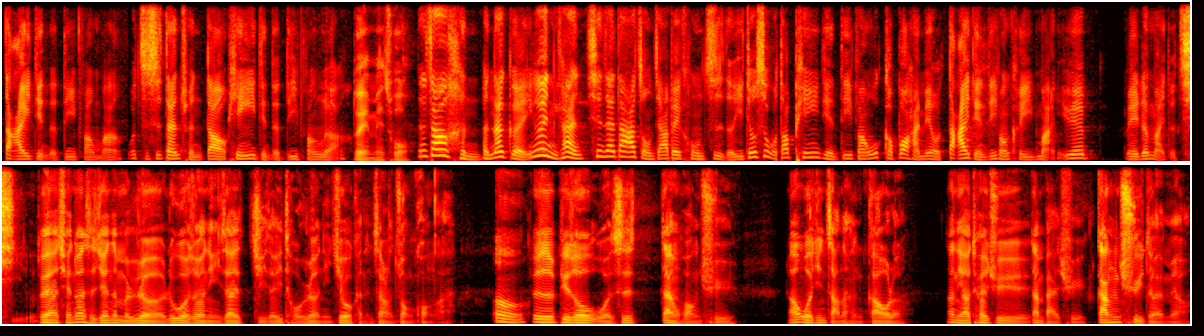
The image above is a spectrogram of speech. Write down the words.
大一点的地方吗？我只是单纯到偏一点的地方了啊。对，没错。那这样很很那个欸，因为你看现在大家总价被控制的，也就是我到偏一点的地方，我搞不好还没有大一点的地方可以买，因为没人买得起了。对啊，前段时间那么热，如果说你在挤着一头热，你就有可能这样的状况啊。嗯，就是比如说我是蛋黄区。然后我已经长得很高了，那你要退去蛋白区，刚去的有没有？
